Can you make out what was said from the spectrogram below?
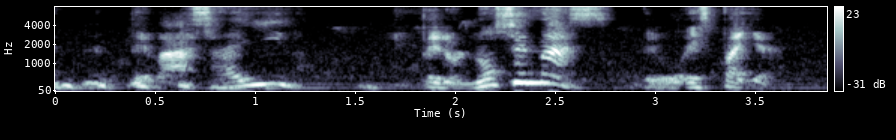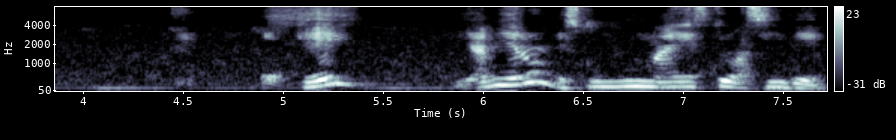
te vas a ir. Pero no sé más, pero es para allá. ¿Ok? ¿Ya vieron? Es como un maestro así de,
